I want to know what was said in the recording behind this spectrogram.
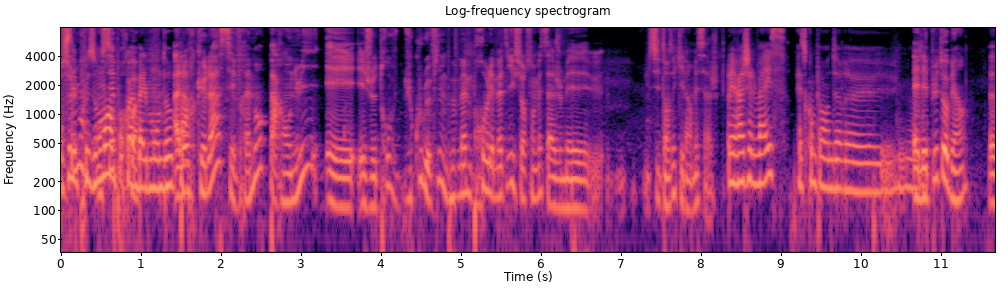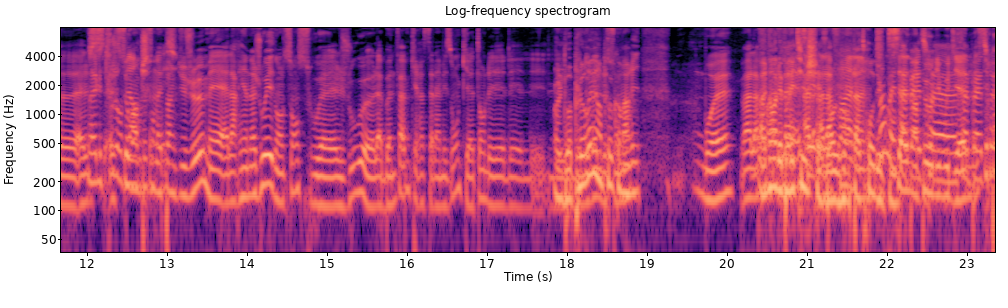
sait plus ou moins pourquoi, Belmondo. Alors que là, c'est vraiment par ennui et, et je trouve du coup le film un peu même problématique sur son message, mais si tant est qu'il a un message. Et Rachel Weisz, est-ce qu'on peut en dire euh, Elle est plutôt bien. Euh, elle Ouais, elle sauve un peu son épingle du jeu, mais elle a rien à jouer dans le sens où elle joue euh, la bonne femme qui reste à la maison, qui attend les. les, les Elle les- doit les pleurer un peu son quand mari. Ouais, à la Ah fin, non, elle est fait- british, elle elle pas trop, du coup. Un être, peu euh, ça peut être pas-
